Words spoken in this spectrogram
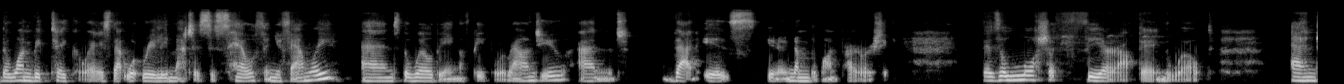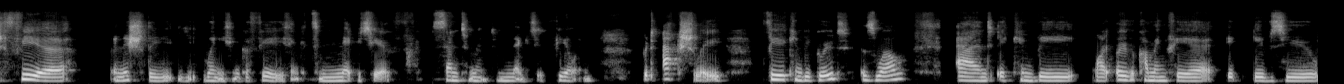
The one big takeaway is that what really matters is health in your family and the well-being of people around you and that is, you know, number one priority. There's a lot of fear out there in the world. And fear, initially, when you think of fear, you think it's a negative sentiment, a negative feeling. But actually, fear can be good as well. And it can be by overcoming fear, it gives you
